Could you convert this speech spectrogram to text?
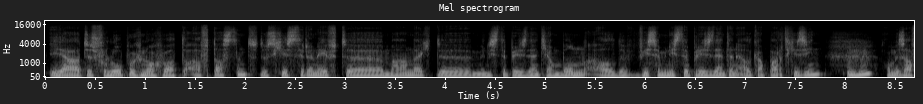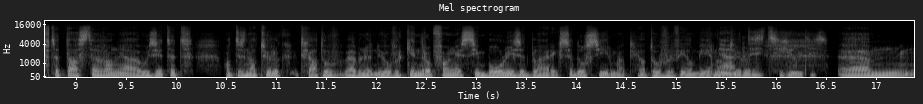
Ja, het is voorlopig nog wat aftastend. Dus gisteren heeft eh, maandag de minister-president Jan Bon al de vice-minister-presidenten elk apart gezien. Mhm. Om eens af te tasten van, ja, hoe zit het? Want het is natuurlijk, het gaat over, we hebben het nu over kinderopvang, is symbolisch het belangrijkste dossier, maar het gaat over veel meer Ja, natuurlijk. het is iets gigantisch. Ehm,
